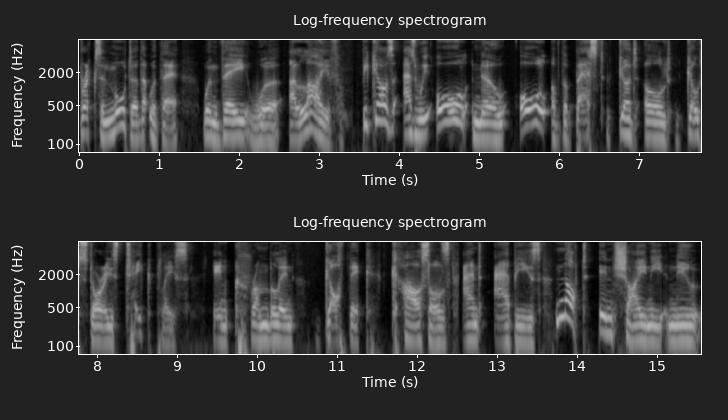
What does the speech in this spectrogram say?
bricks and mortar that were there when they were alive. Because, as we all know, all of the best good old ghost stories take place in crumbling Gothic castles and abbeys, not in shiny new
